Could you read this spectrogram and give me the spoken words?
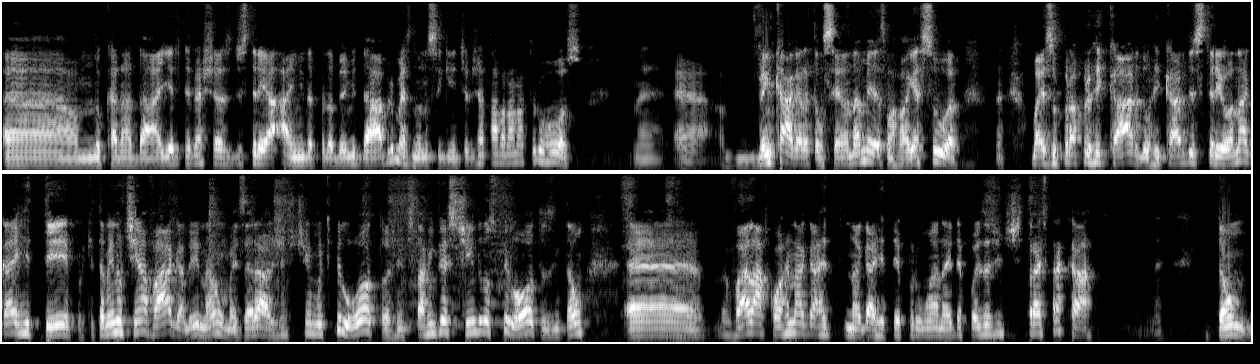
uh, no Canadá e ele teve a chance de estrear ainda pela BMW, mas no ano seguinte ele já estava lá na Toro Rosso. Né? É, vem cá, garotão, você anda mesmo, a vaga é sua. Né? Mas o próprio Ricardo, o Ricardo estreou na HRT, porque também não tinha vaga ali, não, mas era a gente tinha muito piloto, a gente estava investindo nos pilotos, então é, vai lá, corre na, na HRT por um ano, aí depois a gente te traz para cá. Né? Então,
